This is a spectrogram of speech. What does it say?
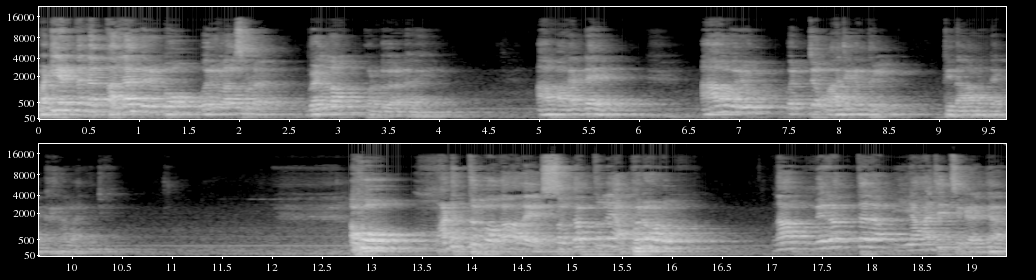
വടിയെടുത്ത് എന്നെ തല്ലാൻ വരുമ്പോ ഒരു ഗ്ലാസ് കൂടെ വെള്ളം കൊണ്ടുവരണേ ആ മകന്റെ ആ ഒരു ഒറ്റ വാചകത്തിൽ പിതാവിന്റെ കരവലിച്ചു അപ്പോ മടുത്തു പോകാതെ സ്വർഗത്തിലെ അപ്പനോടും നാം നിരന്തരം യാചിച്ചു കഴിഞ്ഞാൽ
